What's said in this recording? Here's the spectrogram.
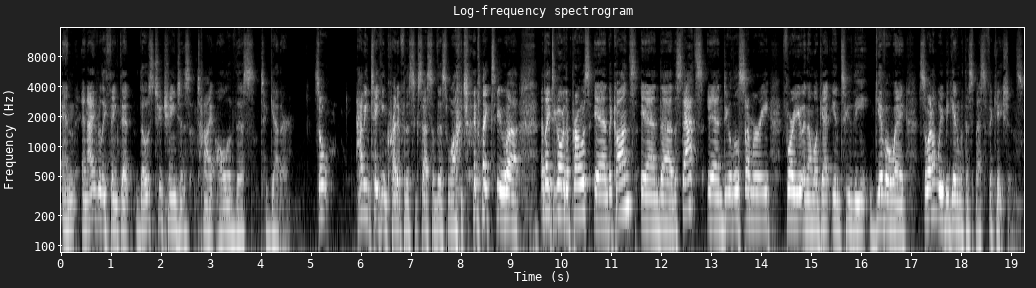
And and I really think that those two changes tie all of this together. So having taken credit for the success of this watch, I'd like to uh, I'd like to go over the pros and the cons and uh, the stats and do a little summary for you, and then we'll get into the giveaway. So why don't we begin with the specifications?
